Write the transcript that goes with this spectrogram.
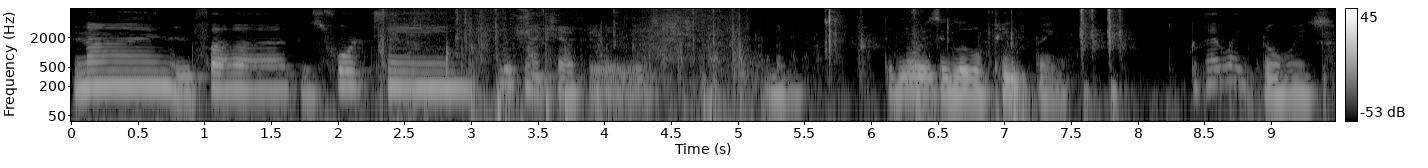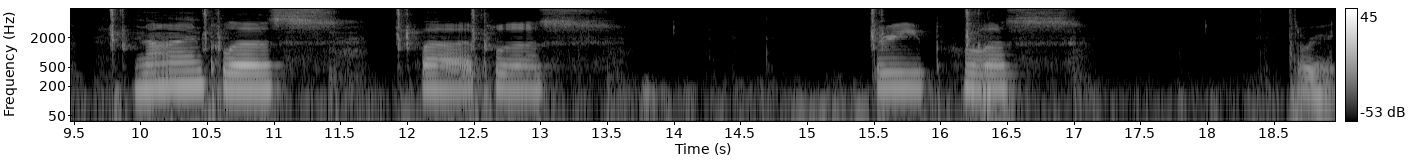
29 and 5 is 14. Where's my calculator? The noisy little pink thing. But I like noise. 9 plus 5 plus 3 plus 3.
